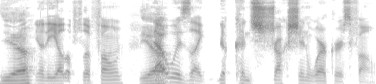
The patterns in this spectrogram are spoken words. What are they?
Yeah. You know, the yellow flip phone. Yeah. That was like the construction worker's phone.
